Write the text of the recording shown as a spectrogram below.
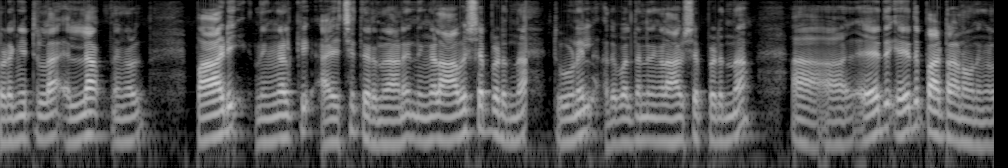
തുടങ്ങിയിട്ടുള്ള എല്ലാം നിങ്ങൾ പാടി നിങ്ങൾക്ക് അയച്ചു തരുന്നതാണ്. നിങ്ങൾ ആവശ്യപ്പെടുന്ന ട്യൂണിൽ അതുപോലെ തന്നെ നിങ്ങൾ ആവശ്യപ്പെടുന്ന ആ, ഏത് ഏത് പാട്ടാണോ നിങ്ങൾ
